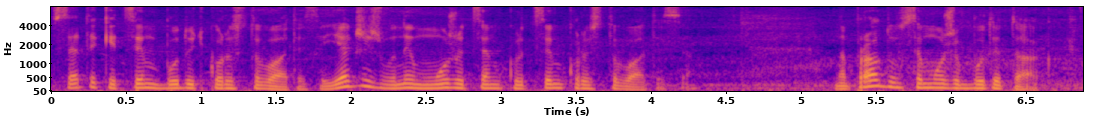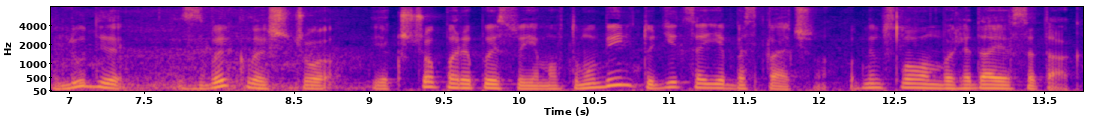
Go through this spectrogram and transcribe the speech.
все-таки цим будуть користуватися. Як же ж вони можуть цим, цим користуватися? Направду все може бути так. Люди звикли, що якщо переписуємо автомобіль, тоді це є безпечно. Одним словом, виглядає все так.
